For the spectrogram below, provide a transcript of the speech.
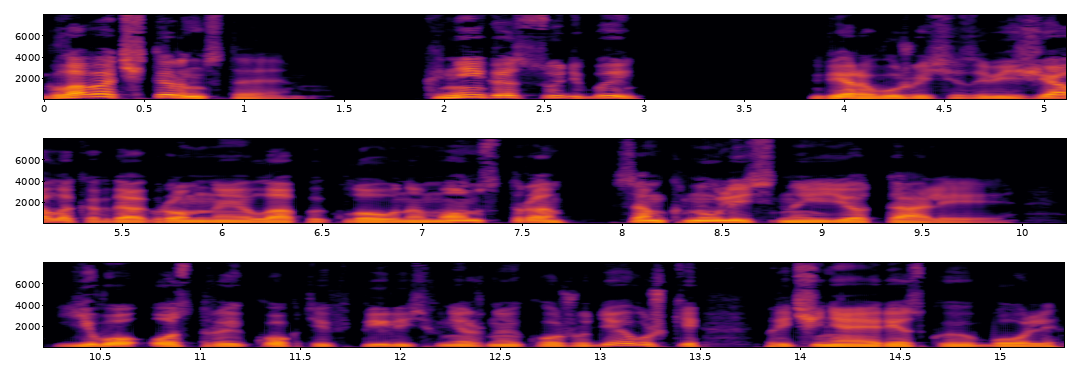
Глава 14. Книга судьбы. Вера в ужасе завизжала, когда огромные лапы клоуна-монстра сомкнулись на ее талии. Его острые когти впились в нежную кожу девушки, причиняя резкую боль.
